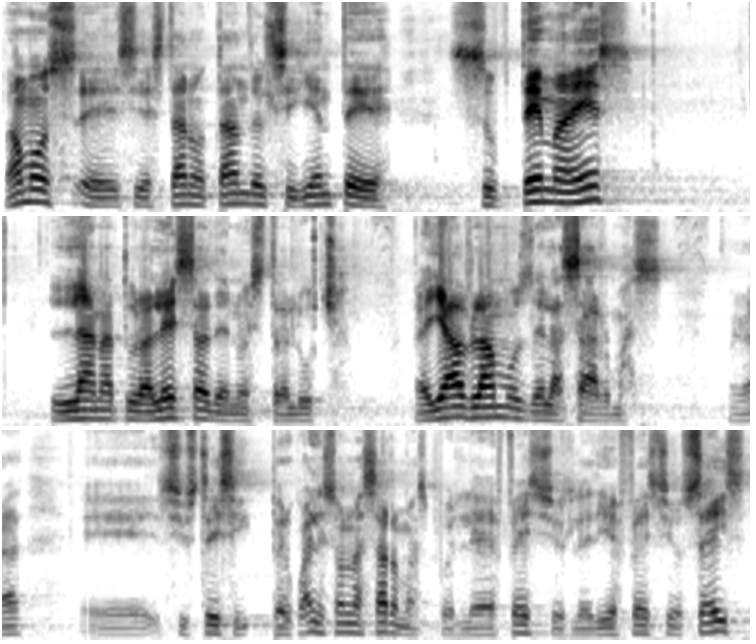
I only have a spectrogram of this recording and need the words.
Vamos, eh, si está notando, el siguiente subtema es la naturaleza de nuestra lucha. Allá hablamos de las armas. Eh, si usted dice, pero ¿cuáles son las armas? Pues lee Efesios, le di Efesios 6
